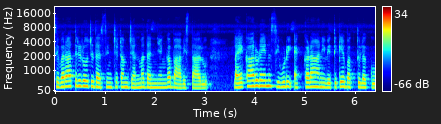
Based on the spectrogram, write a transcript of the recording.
శివరాత్రి రోజు దర్శించటం జన్మధన్యంగా భావిస్తారు. లయకారుడైన శివుడు ఎక్కడా అని వెతికే భక్తులకు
